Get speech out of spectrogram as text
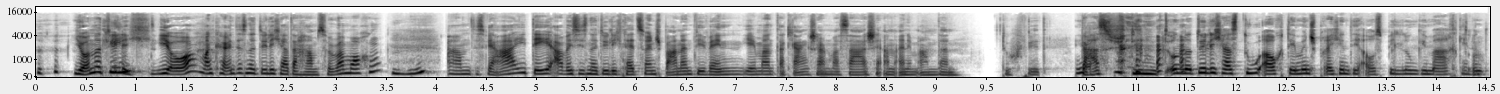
Ja, natürlich. Ja, man könnte es natürlich auch daheim selber machen. Ähm, das wäre auch eine Idee, aber es ist natürlich nicht so entspannend, wie wenn jemand eine Klangschalenmassage an einem anderen durchführt. Ja. Das stimmt. Und natürlich hast du auch dementsprechend die Ausbildung gemacht Genau. und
